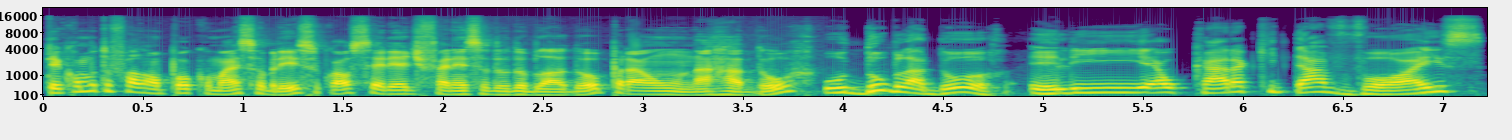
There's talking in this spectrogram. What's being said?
tem como tu falar um pouco mais sobre isso? Qual seria a diferença do dublador para um narrador? O dublador, ele é o cara que dá voz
